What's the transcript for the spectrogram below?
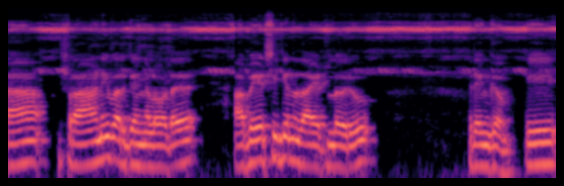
ആ പ്രാണിവർഗങ്ങളോട് അപേക്ഷിക്കുന്നതായിട്ടുള്ള ഒരു രംഗം. ഈ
